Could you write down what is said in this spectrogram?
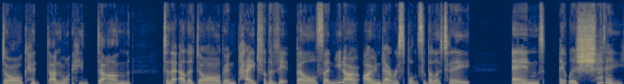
dog had done what he'd done to the other dog and paid for the vet bills and, you know, owned our responsibility. And it was shitty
